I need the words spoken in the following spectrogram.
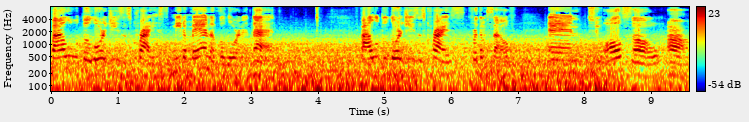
follow the Lord Jesus Christ, meet a man of the Lord at that, follow the Lord Jesus Christ for themselves, and to also um,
